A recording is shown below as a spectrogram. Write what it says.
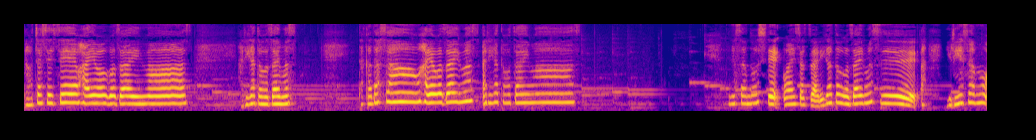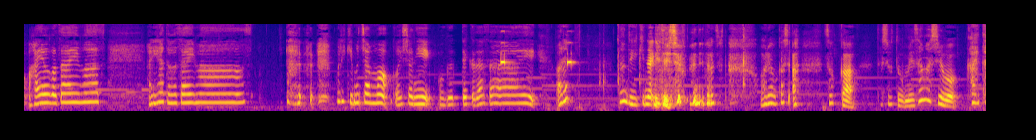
なおちゃん先生おはようございます。ありがとうございます。高田さんおはようございます。ありがとうございます。皆さん同士でご挨拶ありがとうございます。あ、ゆりえさんもおはようございます。ありがとうございます。森キムちゃんもご一緒に潜ってください。あれ？なんでいきなり20分になっちゃった？あれおかしい。あ、そっか。私ちょっと目覚ましを変えた。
